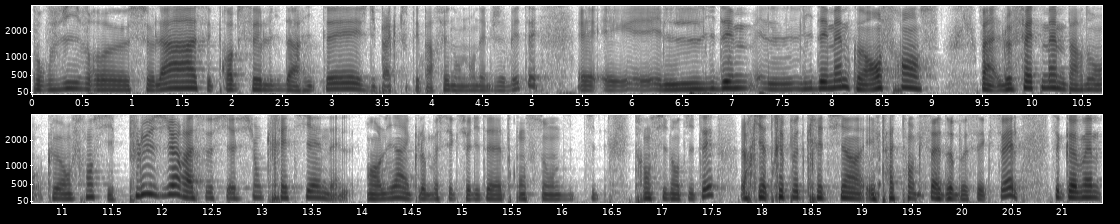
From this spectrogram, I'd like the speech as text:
pour vivre euh, cela, ses propres solidarités. Je dis pas que tout est parfait dans le monde LGBT. Et, et, l'idée même qu'en France, enfin le fait même, pardon, qu'en France, il y ait plusieurs associations chrétiennes en lien avec l'homosexualité et la transidentité, alors qu'il y a très peu de chrétiens et pas tant que ça d'homosexuels, c'est quand même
